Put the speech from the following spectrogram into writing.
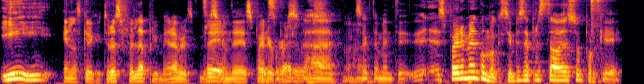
Y en las caricaturas fue la primera vers- versión de de Spider-Verse. Spider-Verse, Ajá, ajá. exactamente. Spider-Man como que siempre se ha prestado eso porque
